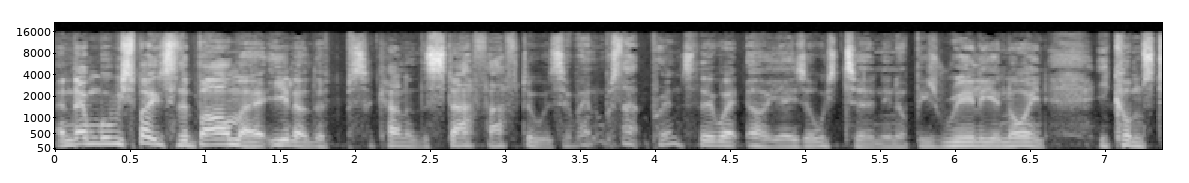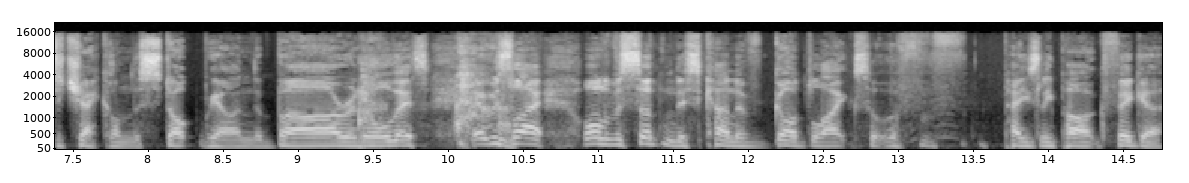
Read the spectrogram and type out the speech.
And then when we spoke to the barmaid, you know, the kind of the staff afterwards, they went, was that Prince? They went, oh yeah, he's always turning up. He's really annoying. He comes to check on the stock behind the bar and all this. it was like all of a sudden this kind of godlike sort of Paisley Park figure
